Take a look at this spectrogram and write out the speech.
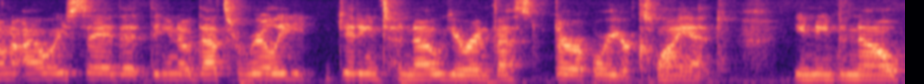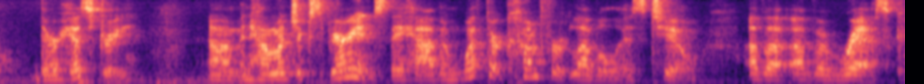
and I always say that you know that's really getting to know your investor or your client. You need to know their history um, and how much experience they have and what their comfort level is too of a of a risk.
